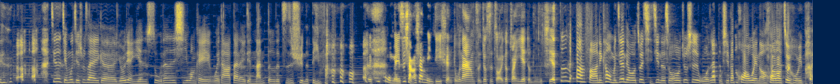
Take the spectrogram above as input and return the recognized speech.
今天的节目结束在一个有点严肃，但是希望可以为大家带来一点难得的资讯的地方。对，我们也是想要像敏迪选读那样子，就是走一个专业的路线。真的没办法，你看我们今天聊的最起劲的时候，就是我在补习班画位，然后画到最后一排。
